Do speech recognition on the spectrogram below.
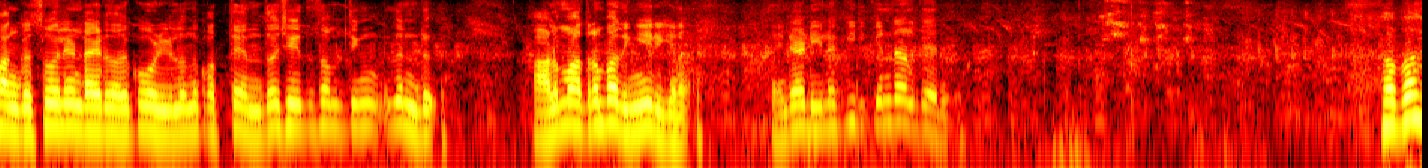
ഫംഗസ് പോലെ ഉണ്ടായിരുന്നു. അത് കോഴികളൊന്ന് കൊത്ത എന്തോ ചെയ്ത് സംതിങ് ഇതുണ്ട്. ആൾ മാത്രം പതുങ്ങിയിരിക്കണം. അതിന്റെ അടിയിലൊക്കെ ഇരിക്കേണ്ട ആൾക്കാർ അപ്പം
